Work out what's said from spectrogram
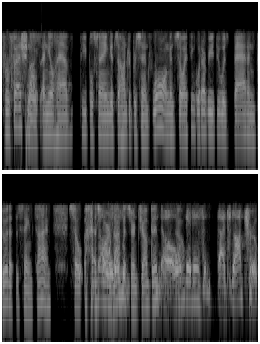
Professionals, and you'll have people saying it's 100% wrong. And so I think whatever you do is bad and good at the same time. So as no, far as I'm isn't. concerned, jump in. no. No, it isn't. That's not true.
